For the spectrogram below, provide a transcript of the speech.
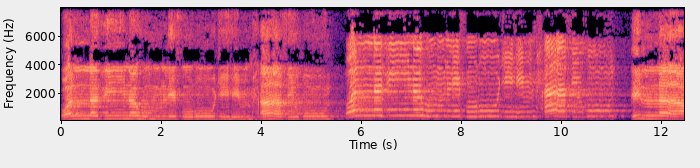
والذين هم لفروجهم حافظون. والذين هم لفروجهم حافظون. إلا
